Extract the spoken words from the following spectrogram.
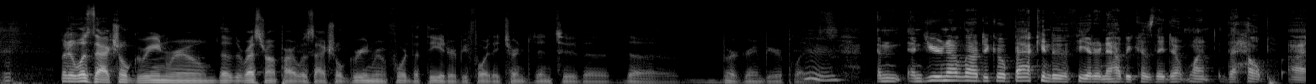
but it was the actual green room. The the restaurant part was actual green room for the theater before they turned it into the the burger and beer place. Hmm. And and you're not allowed to go back into the theater now because they don't want the help uh,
